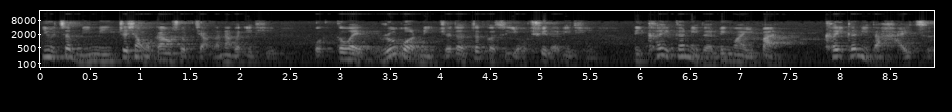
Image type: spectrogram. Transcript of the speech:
因为这明明就像我刚刚所讲的那个议题，我各位，如果你觉得这个是有趣的议题，你可以跟你的另外一半，可以跟你的孩子。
